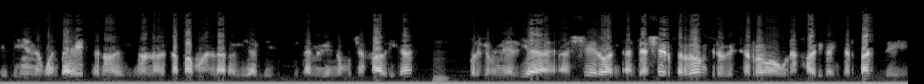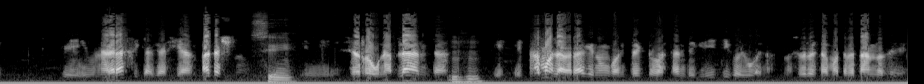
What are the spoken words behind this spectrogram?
eh, teniendo en cuenta esto, ¿no? no nos escapamos en la realidad que, están viviendo muchas fábricas. Mm por ejemplo, en el día ayer o anteayer, perdón, creo que cerró una fábrica Interpack de, una gráfica que hacía packaging. Sí. Eh, cerró una planta. Este, estamos, la verdad, que en un contexto bastante crítico y bueno, nosotros estamos tratando de,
